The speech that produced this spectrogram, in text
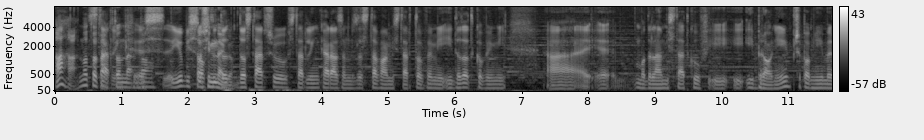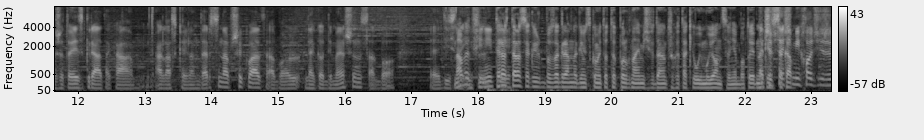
Aha, no to Starlink. tak. To na, no, Ubisoft do, dostarczył Starlinka razem ze stawami startowymi i dodatkowymi a, e, modelami statków i, i, i, broni. Przypomnijmy, że to jest gra taka ala Skylandersy na przykład, albo Lego Dimensions, albo E, Disney Nawet Infinity. Teraz, teraz jak już bo zagrałem na Gamescomie, to te porównania mi się wydają trochę takie ujmujące, nie? Bo to jednak znaczy, jest taka... mi chodzi, że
